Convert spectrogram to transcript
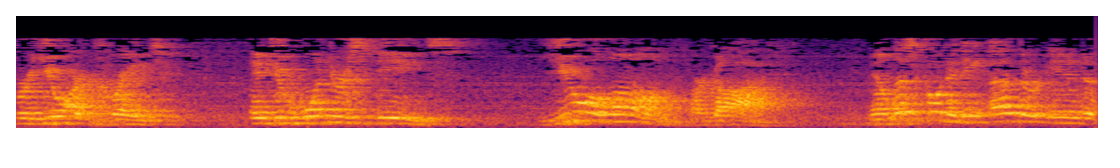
for you are great and do wondrous deeds. You alone are God. Now let's go to the other end of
